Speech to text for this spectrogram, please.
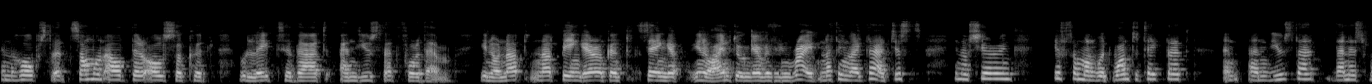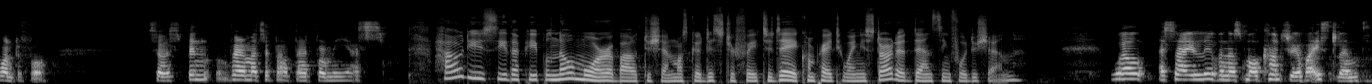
in the hopes that someone out there also could relate to that and use that for them. You know, not not being arrogant, saying uh, you know I'm doing everything right, nothing like that. Just you know, sharing if someone would want to take that and and use that, then it's wonderful. So it's been very much about that for me. Yes. How do you see that people know more about Duchenne muscular dystrophy today compared to when you started dancing for Duchenne? Well, as I live in a small country of Iceland,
